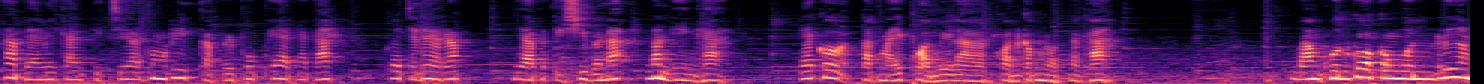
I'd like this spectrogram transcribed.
ถ้าแผลมีการติดเชื้อต้องรีบกลับไปพบแพทย์นะคะ เพื่อจะได้รับยาปฏิชีวนะนั่นเองค่ะ และก็ตัดไหมก่อนเวลาก่อนกำหนดนะคะ บางคนก็กังวลเรื่อง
